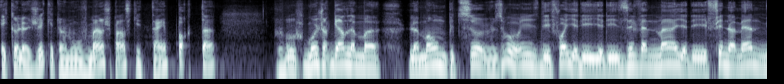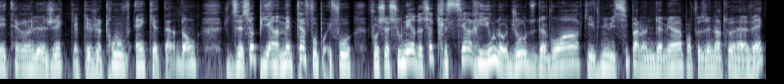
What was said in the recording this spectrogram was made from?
écologique est un mouvement, je pense, qui est important. Moi, je regarde le, le monde puis tout ça. Je sais pas, des fois, il y, a des, il y, a des, événements, il y a des phénomènes météorologiques que je trouve inquiétants. Donc, je disais ça. Puis en même temps, faut, il faut, faut se souvenir de ça. Christian Rioux, l'autre jour du Devoir, qui est venu ici pendant une demi-heure pour faire une entrevue avec,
